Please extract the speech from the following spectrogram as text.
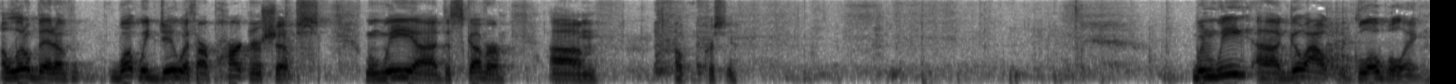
a little bit of what we do with our partnerships when we uh, discover. Um, oh, Christian. When we uh, go out globally,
